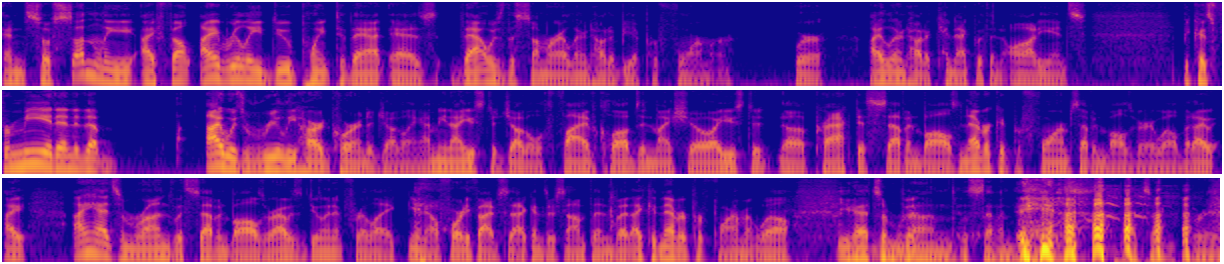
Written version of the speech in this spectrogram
and so suddenly I felt I really do point to that as that was the summer I learned how to be a performer, where I learned how to connect with an audience. Because for me it ended up I was really hardcore into juggling. I mean, I used to juggle five clubs in my show. I used to uh, practice seven balls. Never could perform seven balls very well, but I, I I had some runs with seven balls where I was doing it for like you know 45 seconds or something, but I could never perform it well. You had some runs with seven balls. That's a great,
